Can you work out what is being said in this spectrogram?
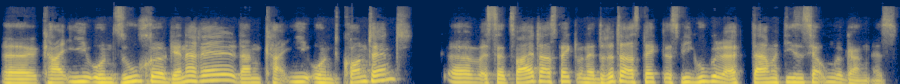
äh, KI und Suche generell, dann KI und Content äh, ist der zweite Aspekt und der dritte Aspekt ist, wie Google damit dieses Jahr umgegangen ist.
